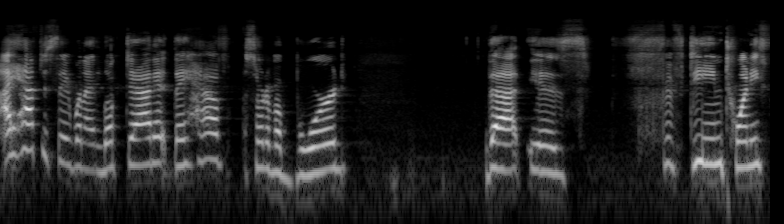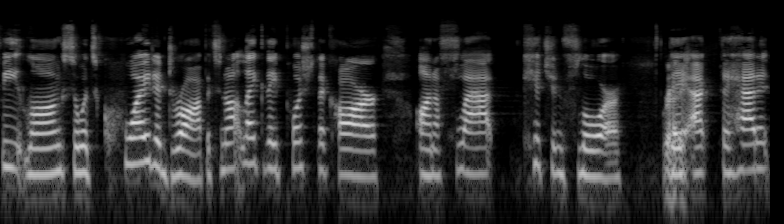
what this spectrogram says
I have to say when I looked at it, they have sort of a board that is 15 20 feet long so it's quite a drop. It's not like they pushed the car on a flat kitchen floor. They act they had it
